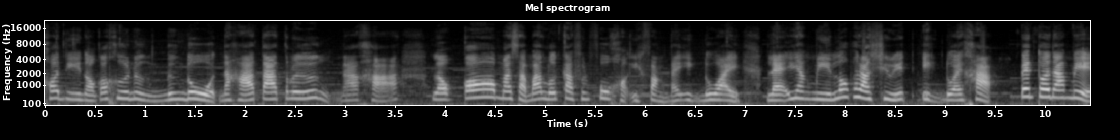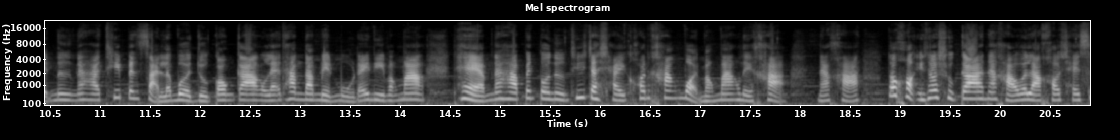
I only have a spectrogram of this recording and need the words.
ข้อดีเนาะก็คือ1ดึงดูดนะคะ ตาตรึงนะคะ แล้วก็มาสามารถลดการฟื้นฟูของอีกฝั่งได้อีกด้วย และยังมีโล่พลังชีวิตอีกด้วยค่ะ เป็นตัวดาเมจหนึ่งนะคะ ที่เป็นสายระเบิดอยู่กองกลาง และทำดาเมจหมู่ได้ดีมากๆ แถมนะคะ เป็นตัวหนึ่งที่จะใช้ค่อนข้างบ่อยมากๆเลยค่ะนะคะ ตัวของ Intel Sugar นะคะ เวลาเขาใช้ส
